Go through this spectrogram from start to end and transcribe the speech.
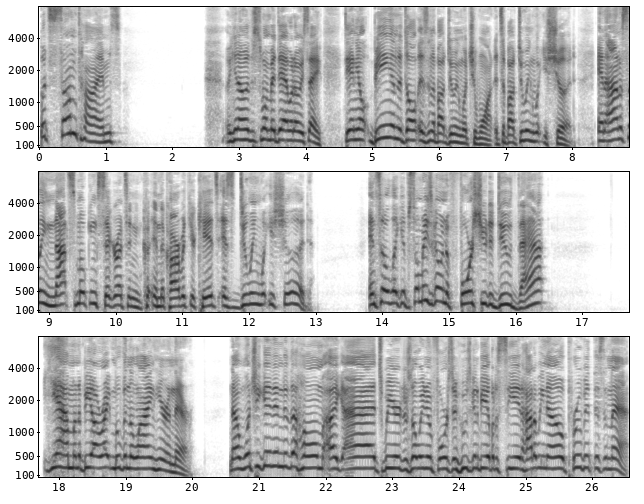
But sometimes you know, this is what my dad would always say. Daniel, being an adult isn't about doing what you want. It's about doing what you should. And honestly, not smoking cigarettes in, in the car with your kids is doing what you should. And so, like, if somebody's going to force you to do that, yeah, I'm going to be all right moving the line here and there. Now, once you get into the home, like, ah, it's weird. There's no way to enforce it. Who's going to be able to see it? How do we know? Prove it, this and that.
